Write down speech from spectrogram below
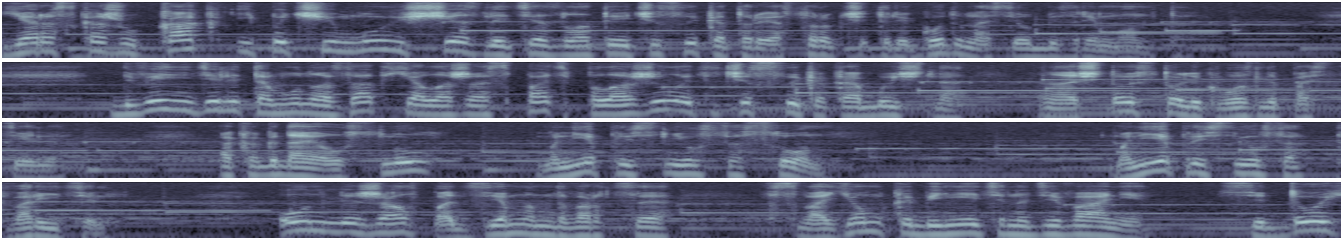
Я расскажу, как и почему исчезли те золотые часы, которые я 44 года носил без ремонта. Две недели тому назад я, ложась спать, положил эти часы, как обычно, на ночной столик возле постели. А когда я уснул, мне приснился сон. Мне приснился Творитель. Он лежал в подземном дворце, в своем кабинете на диване, седой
